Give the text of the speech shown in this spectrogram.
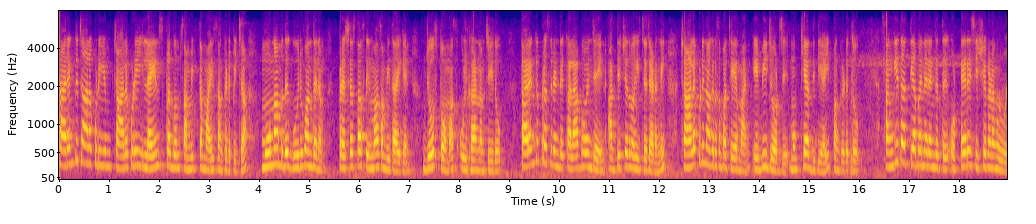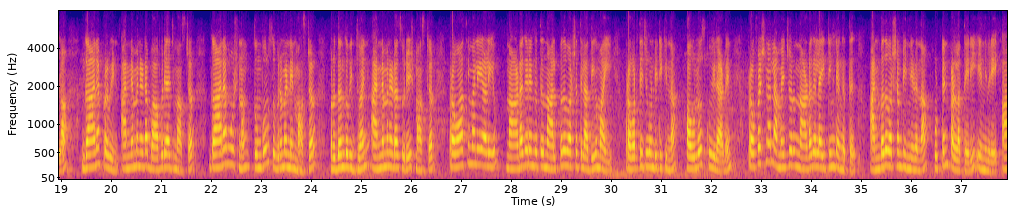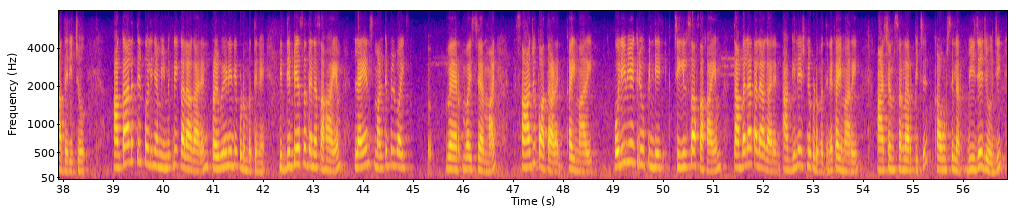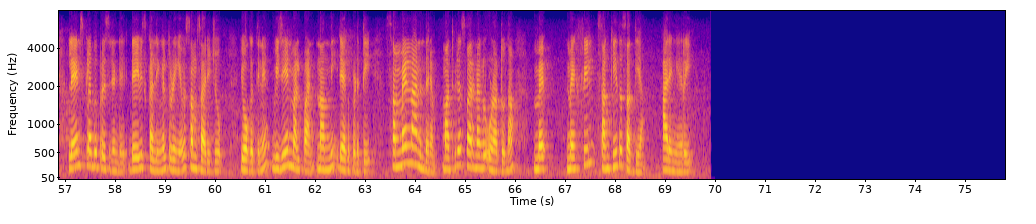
Tarang ചാലക്കുടിയും Chalakudy lions ക്ലബ്ബും സംയുക്തമായി സംഘടിപ്പിച്ച മൂന്നാമത് ഗുരുവന്ദനം പ്രശസ്ത സിനിമാ സംവിധായകൻ ജോസ് തോമസ് ഉദ്ഘാടനം ചെയ്തു. തരംഗ് പ്രസിഡന്റ് കലാഭവൻ ജയൻ അധ്യക്ഷത വഹിച്ച ചടങ്ങിൽ ചാലക്കുടി നഗരസഭ ചെയർമാൻ എബി ജോർജ് മുഖ്യാതിഥിയായി പങ്കെടുത്തു. സംഗീതാധ്യാപന രംഗത്ത് ഒട്ടേറെ ശിഷ്യഗണങ്ങളുള്ള ഗാനപ്രവീൺ അന്നമനട ബാബുരാജ് മാസ്റ്റർ ഗാനഭൂഷണം തുമ്പൂർ സുബ്രഹ്മണ്യൻ മാസ്റ്റർ മൃദംഗ വിദ്വാൻ അന്നമനട സുരേഷ് മാസ്റ്റർ പ്രവാസി മലയാളിയും നാടകരംഗത്ത് നാൽപ്പത് വർഷത്തിലധികമായി പ്രവർത്തിച്ചുകൊണ്ടിരിക്കുന്ന പൗലോസ് കുയിലാടൻ പ്രൊഫഷണൽ അമേച്വർ നാടക ലൈറ്റിംഗ് രംഗത്ത് അൻപത് വർഷം പിന്നിടുന്ന കുട്ടൻ പള്ളത്തേരി എന്നിവരെ ആദരിച്ചു. അകാലത്തിൽ പൊലിഞ്ഞ മിമിക്രി കലാകാരൻ പ്രവീണിന്റെ കുടുംബത്തിന് വിദ്യാഭ്യാസ ധനസഹായം lions multiple vice vice chairman Saju Pathalan കൈമാറി. ഒലിവിയ ഗ്രൂപ്പിന്റെ ചികിത്സാ സഹായം തബല കലാകാരൻ അഖിലേഷിന്റെ കുടുംബത്തിന് കൈമാറി. ആശംസകൾ അർപ്പിച്ച് councillor V J Joji lions club president Davis Kallingal തുടങ്ങിയവർ സംസാരിച്ചു. യോഗത്തിന് വിജയൻ മൽപ്പാൻ നന്ദി രേഖപ്പെടുത്തി. സമ്മേളനാനന്തരം മധുര സ്മരണകൾ ഉണർത്തുന്ന മെഹ്ഫിൽ സംഗീത സദ്യ അരങ്ങേറി.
